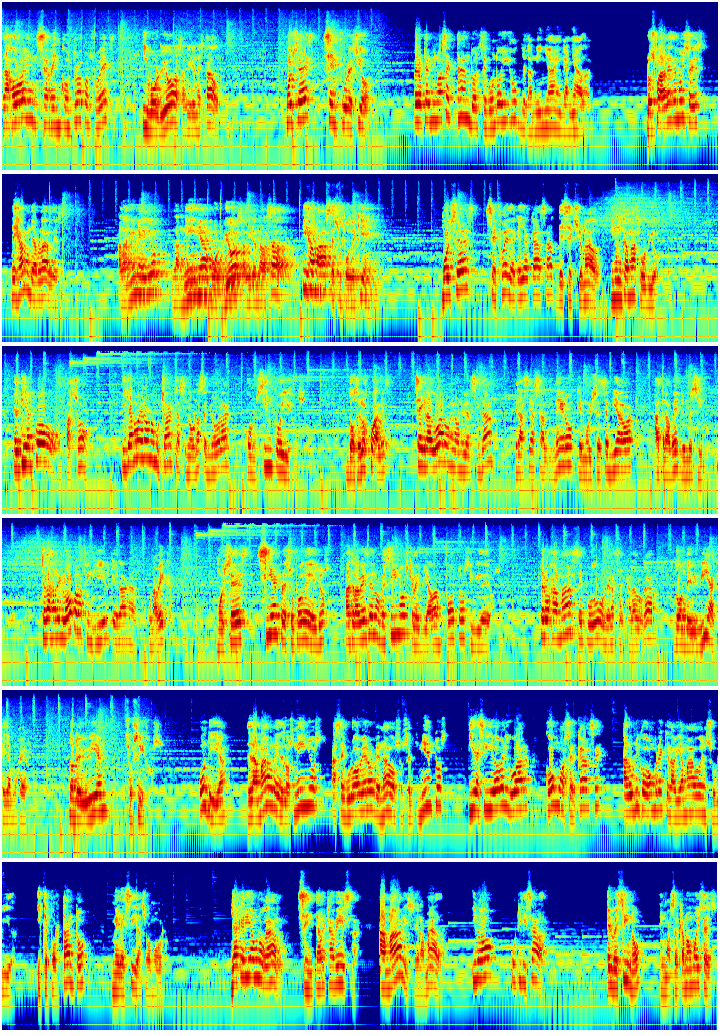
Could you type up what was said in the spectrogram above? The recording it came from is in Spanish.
la joven se reencontró con su ex y volvió a salir en estado. Moisés se enfureció, pero terminó aceptando el segundo hijo de la niña engañada. Los padres de Moisés dejaron de hablarles. Al año y medio, la niña volvió a salir embarazada y jamás se supo de quién. Moisés se fue de aquella casa decepcionado y nunca más volvió. El tiempo pasó y ya no era una muchacha, sino una señora con cinco hijos, dos de los cuales se graduaron en la universidad gracias al dinero que Moisés enviaba a través de un vecino. Se las arregló para fingir que era una beca. Moisés siempre supo de ellos a través de los vecinos que le enviaban fotos y videos, pero jamás se pudo volver a acercar al hogar donde vivía aquella mujer donde vivían sus hijos. Un día, la madre de los niños aseguró haber ordenado sus sentimientos y decidió averiguar cómo acercarse al único hombre que la había amado en su vida y que por tanto merecía su amor. Ya quería un hogar, sentar cabeza, amar y ser amada, y no utilizada. El vecino, el más cercano a Moisés,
